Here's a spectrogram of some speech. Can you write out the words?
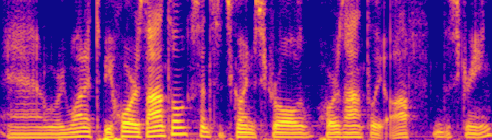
And we want it to be horizontal since it's going to scroll horizontally off the screen.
